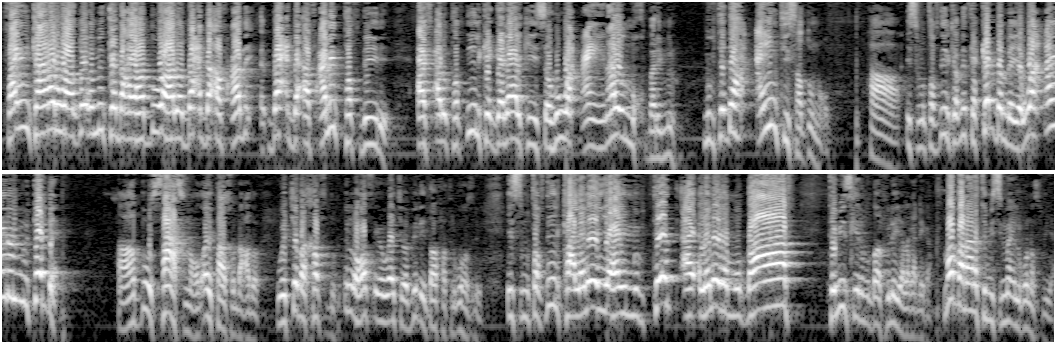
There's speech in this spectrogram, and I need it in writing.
Fa in kaana alwaaqicu midka dhacay hadduu ahdo bada afcali bacda afcali tafdiili. Afcalu tafdiilka gadaalkiisa huwa caynalmukhbari minhu. Mubtadaha cayntiisa hadduu noqdo. Ha ismu tafdiilka midka ka dambeeya waa caynulmubtada hadduu saas noqdo ay taasu dhacdo. Wajaba khafdu in la hoos dhiga waajiba bilidaafati lagu hoos dhigo. Ismu tafdiilka la leeyahay mubtad la leeyahay mudaaf tamiiskiina mudaaf ilayya laga dhiga. Ma banaana tamiisma in lagu nasbiya.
